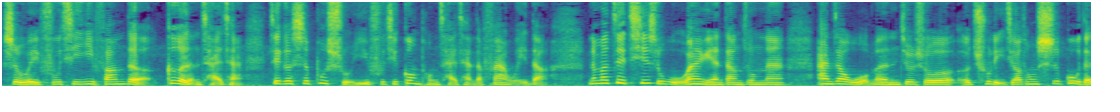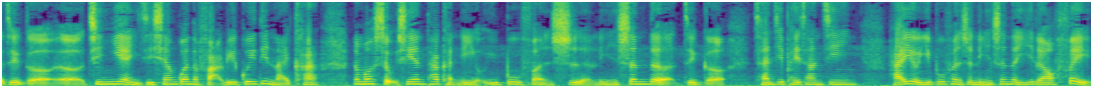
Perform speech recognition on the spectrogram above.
是为夫妻一方的个人财产，这个是不属于夫妻共同财产的范围的。那么这七十五万元当中呢，按照我们就说呃处理交通事故的这个呃经验以及相关的法律规定来看，那么首先它肯定有一部分是林生的这个残疾赔偿金，还有一部分是。是林生的医疗费，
